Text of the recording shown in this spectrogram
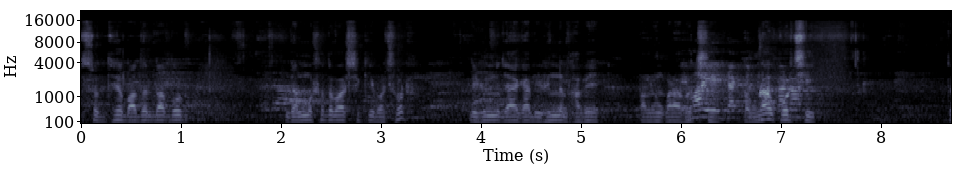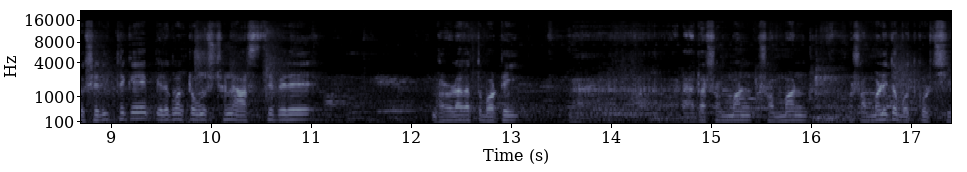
শ্রদ্ধেয় বাদলবাবুর জন্মশতবার্ষিকী বছর। বিভিন্ন জায়গায় বিভিন্নভাবে পালন করা হচ্ছে। আমরাও করছি। তো সেদিক থেকে এরকম একটা অনুষ্ঠানে আসতে পেরে ভালো লাগার তো বটেই। একটা সম্মান সম্মান সম্মানিত বোধ করছি।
